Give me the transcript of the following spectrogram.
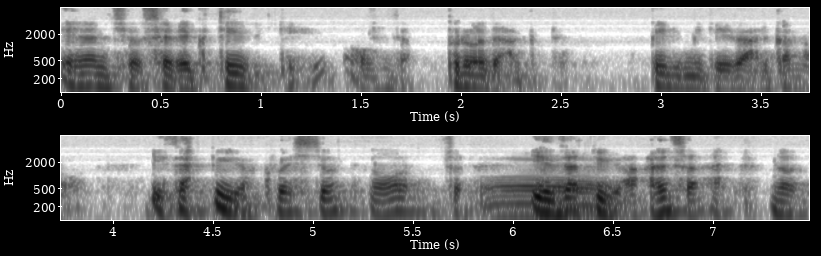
enantio selectivity of the product pyrimidine alkanol. Is that your question? No. So, Is that your answer? No.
